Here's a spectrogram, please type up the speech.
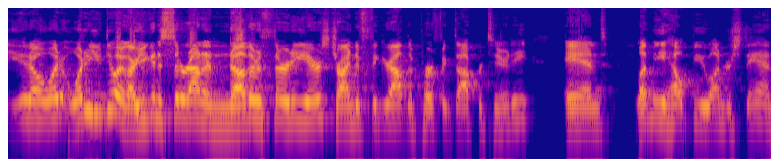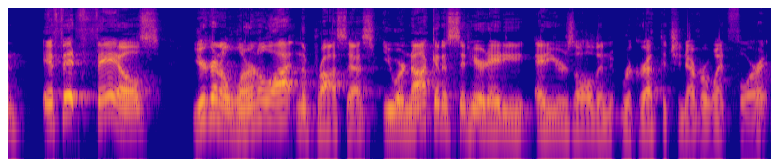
you know what what are you doing? Are you going to sit around another 30 years trying to figure out the perfect opportunity? And let me help you understand if it fails, you're going to learn a lot in the process. You are not going to sit here at 80, 80 years old and regret that you never went for it.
